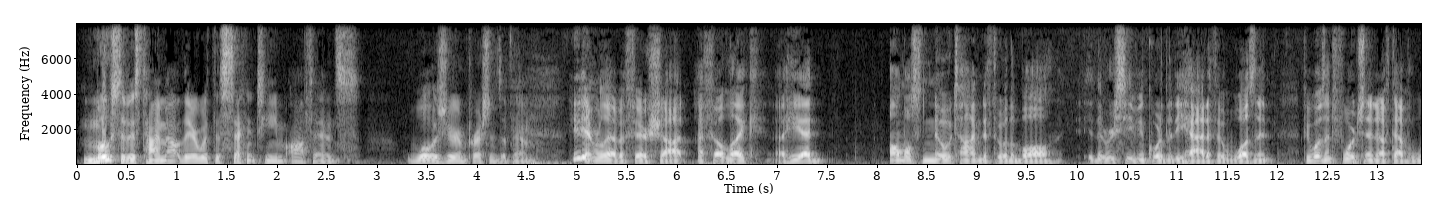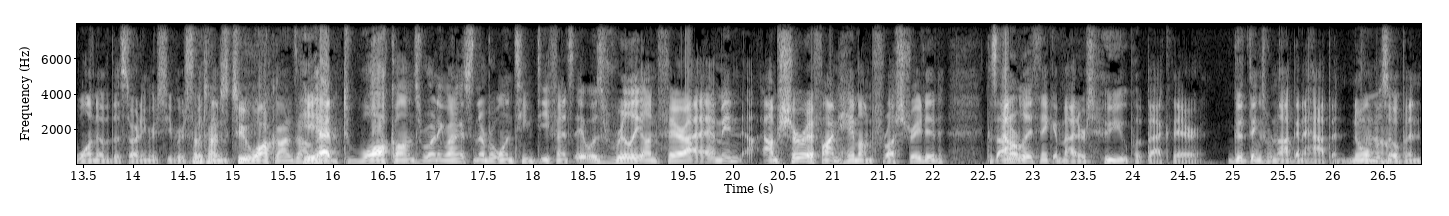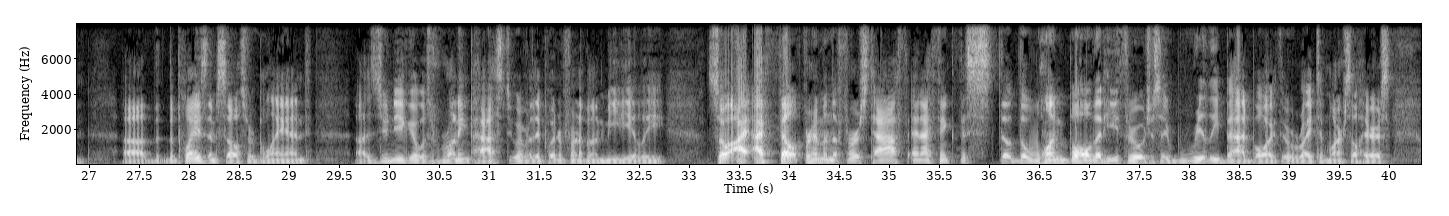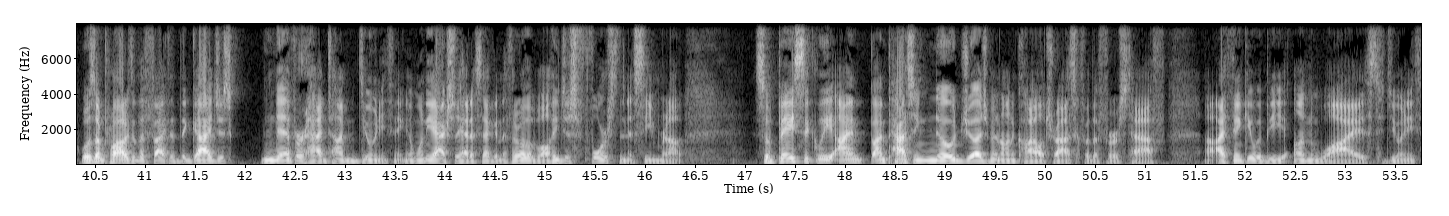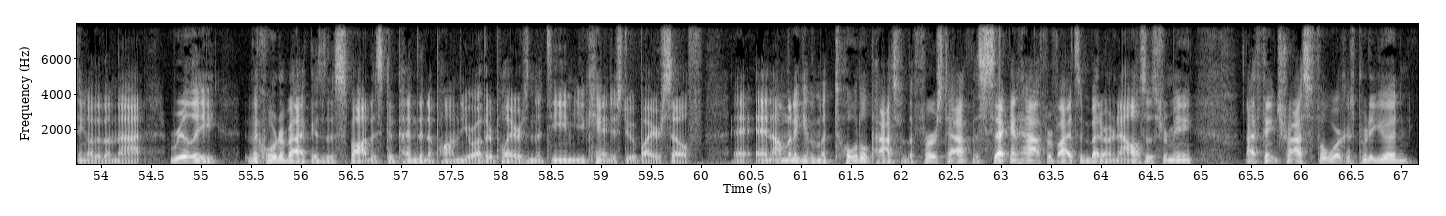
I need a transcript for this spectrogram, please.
most of his time out there with the second team offense. What was your impressions of him? He didn't really have a fair shot. I felt like uh, he had almost no time to throw the ball. The receiving core that he had, if it wasn't if he wasn't fortunate enough to have one of the starting receivers, sometimes two walk-ons. he there. He had walk-ons running around against the number one team defense. It was really unfair. I, I mean, I'm sure if I'm him, I'm frustrated because I don't really think it matters who you put back there. Good things were not going to happen. No, no, one was open. Uh, the, the, plays themselves were bland. Uh, Zuniga was running past whoever they put in front of him immediately. So I, I, felt for him in the first half, and I think this the, the one ball that he threw, which is a really bad ball, he threw it right to Marcell Harris, was a product of the fact that the guy just never had time to do anything. And when he actually had a second to throw the ball, he just forced in a seam route. So basically, I'm I'm passing no judgment on Kyle Trask for the first half. Uh, I think it would be unwise to do anything other than that. Really, the quarterback is a spot that's dependent upon your other players in the team. You can't just do it by yourself. And I'm going to give him a total pass for the first half. The second half provides some better analysis for me. I think Trask's footwork is pretty good.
